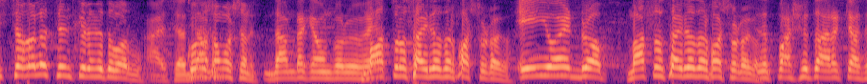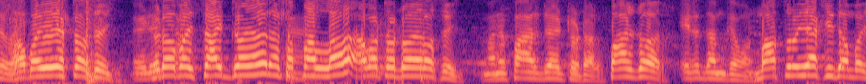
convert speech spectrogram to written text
ইচ্ছা করলে চেঞ্জ করে নিতে পারব। আচ্ছা কোনো সমস্যা নেই। দামটা কেমন পড়বে ভাই? মাত্র চার হাজার পাঁচশো টাকা। এই ওয়াইড ড্রপ মাত্র চার হাজার পাঁচশো টাকা। পাশে তো আরেকটা আছে ভাই। সবাই একটা আছে এটা- ভাই সাইড ডয়ার একটা পাল্লা আবার একটা ডয়ার আছে মানে পাঁচ টোটাল পাঁচ ডয়ার এটার দাম কেমন? মাত্র একই দাম ভাই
